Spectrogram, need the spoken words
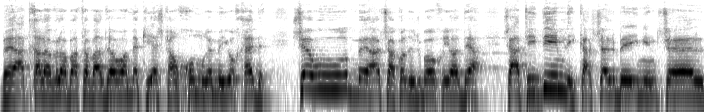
בהתחלה ולא בסוף, על זה הוא אומר כי יש כאן חומרה מיוחדת שהוא, שהקדוש ברוך הוא יודע שעתידים להיכשל בעניין של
